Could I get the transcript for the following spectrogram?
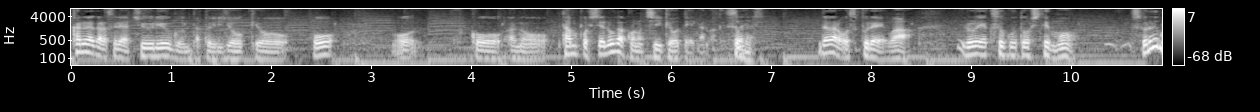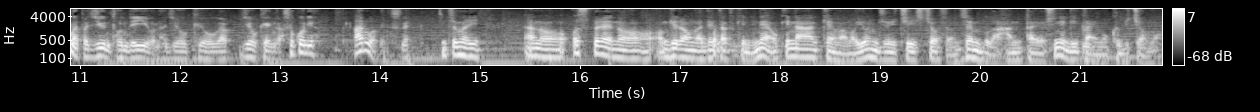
彼らからすれば駐留軍だという状況ををこうあの担保しているのがこの地位協定になるわけですね。だからオスプレイはいろいろ約束としてもそれでもやっぱり自由に飛んでいいような状況が条件がそこにあるわけですね。つまりあのオスプレイの議論が出た時にね沖縄県はもう41市町村全部が反対をしね議会も首長も。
